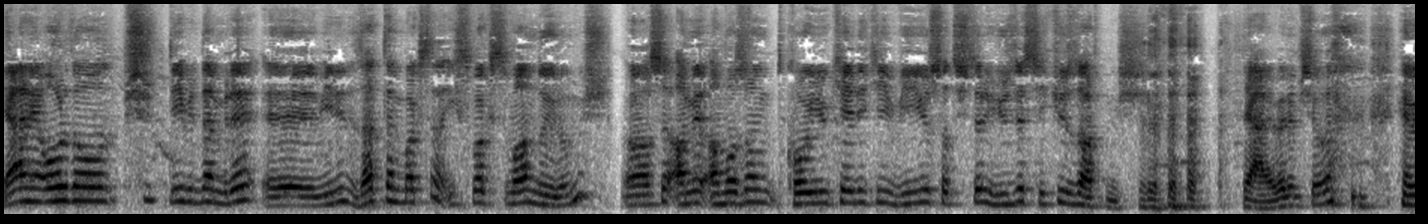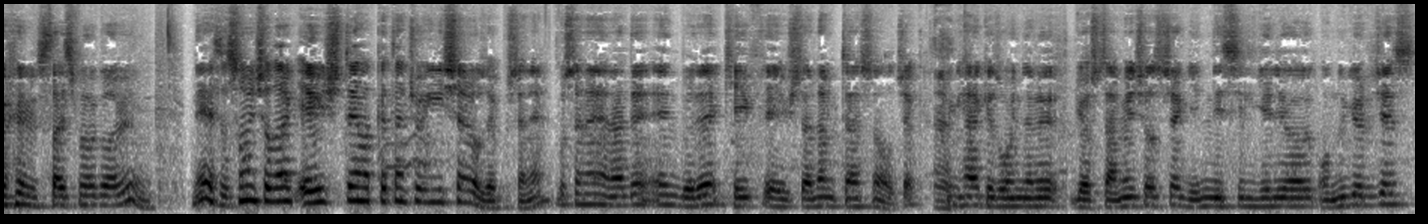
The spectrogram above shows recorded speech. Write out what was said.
yani orada o şırt diye birdenbire e, Wii'nin zaten baksana Xbox One duyurulmuş. Am- Amazon Koy UK'deki Wii U satışları %800 artmış. yani böyle bir şey olur Böyle bir saçmalık olabilir mi? Neyse sonuç olarak E3'te hakikaten çok ilginç şeyler olacak bu sene. Bu sene herhalde en böyle keyifli E3'lerden bir tanesi olacak. Evet. Çünkü herkes oyunları göstermeye çalışacak. Yeni nesil geliyor. Onu göreceğiz.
